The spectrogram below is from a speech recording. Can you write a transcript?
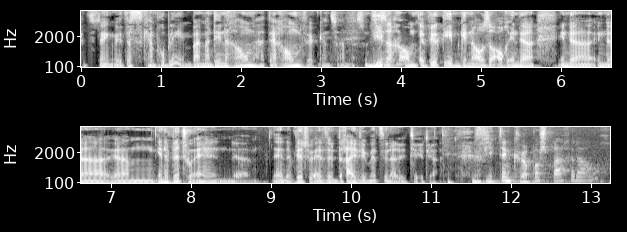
jetzt denken wir, das ist kein Problem, weil man den Raum hat. Der Raum wirkt ganz anders. Und dieser Raum, der wirkt eben genauso auch in der in der in der ähm, in der virtuellen äh, in der virtuellen Dreidimensionalität. Ja. Wirkt denn Körpersprache da auch?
